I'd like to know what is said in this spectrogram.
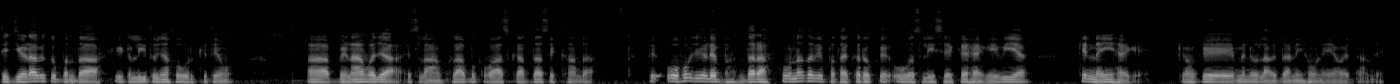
ਤੇ ਜਿਹੜਾ ਵੀ ਕੋਈ ਬੰਦਾ ਇਟਲੀ ਤੋਂ ਜਾਂ ਹੋਰ ਕਿਤੇੋਂ ਬਿਨਾਂ ਵਜ੍ਹਾ ਇਸਲਾਮ ਖਿਲਾਫ ਬਕਵਾਸ ਕਰਦਾ ਸਿੱਖਾਂ ਦਾ, ਤੇ ਉਹ ਜਿਹੜੇ ਬੰਦਰ ਆ, ਉਹਨਾਂ ਦਾ ਵੀ ਪਤਾ ਕਰੋ ਕਿ ਉਹ ਅਸਲੀ ਸਿੱਖ ਹੈਗੇ ਵੀ ਆ ਕਿ ਨਹੀਂ ਹੈਗੇ, ਕਿਉਂਕਿ ਮੈਨੂੰ ਲੱਗਦਾ ਨਹੀਂ ਹੋਣੇ ਆ ਉਹ ਇਦਾਂ ਦੇ।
